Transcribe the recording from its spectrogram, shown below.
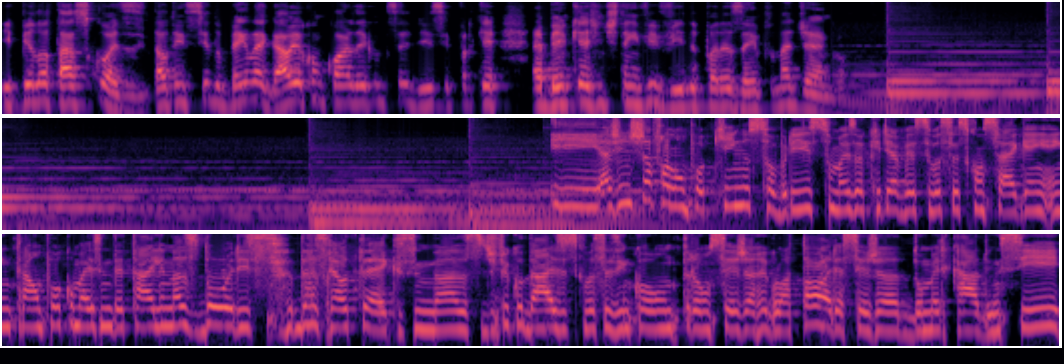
e pilotar as coisas. Então tem sido bem legal e eu concordo com o que você disse, porque é bem o que a gente tem vivido, por exemplo, na Jungle. A gente já falou um pouquinho sobre isso, mas eu queria ver se vocês conseguem entrar um pouco mais em detalhe nas dores das Realtechs, nas dificuldades que vocês encontram, seja regulatória, seja do mercado em si.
